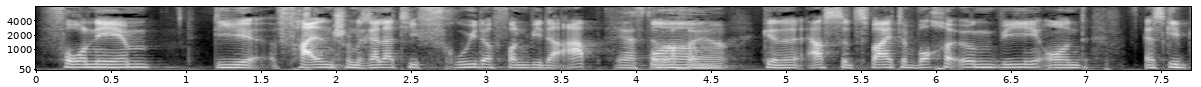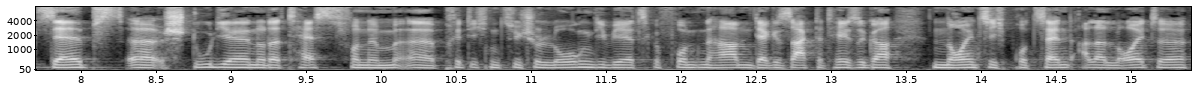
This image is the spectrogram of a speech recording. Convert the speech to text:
vornehmen, die fallen schon relativ früh davon wieder ab. Erste Woche, ähm, ja. Genau, erste, zweite Woche irgendwie. Und es gibt selbst äh, Studien oder Tests von einem äh, britischen Psychologen, die wir jetzt gefunden haben, der gesagt hat, hey, sogar 90 Prozent aller Leute,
